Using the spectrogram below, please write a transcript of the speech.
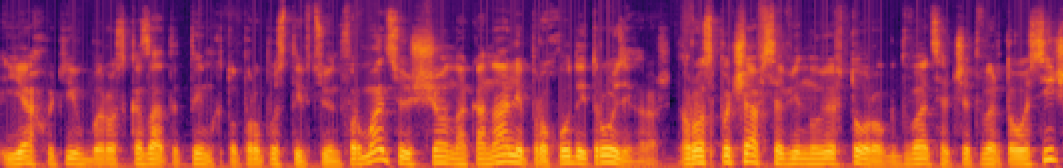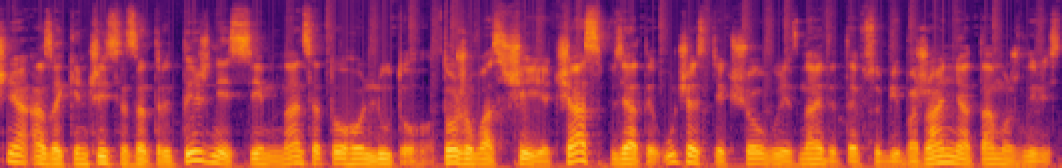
я хотів би розказати тим, хто пропустив цю інформацію, що на каналі проходить розіграш. Розпочався він у вівторок, 24 січня, а закінчиться за три тижні, 17 лютого. Тож у вас ще є час взяти участь, якщо ви знайдете в собі бажання та можливість.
